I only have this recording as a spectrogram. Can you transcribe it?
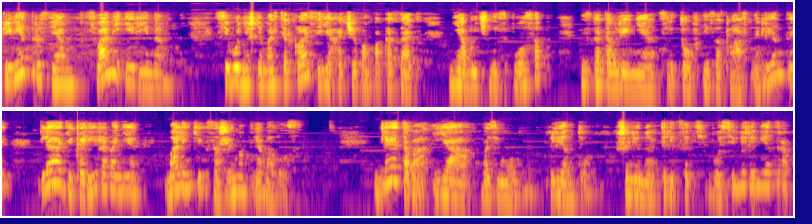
Привет, друзья! С вами Ирина. В сегодняшнем мастер-классе я хочу вам показать необычный способ изготовления цветов из атласной ленты для декорирования маленьких зажимов для волос. Для этого я возьму ленту шириной 38 мм.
